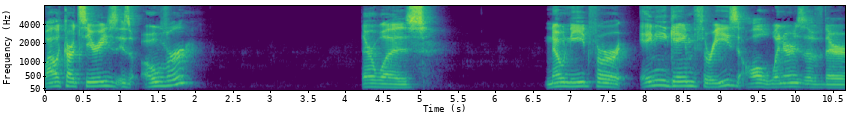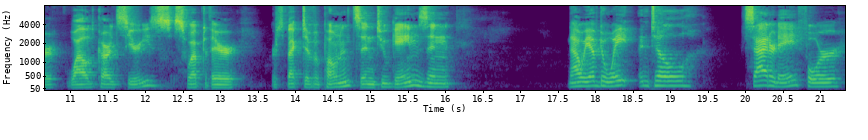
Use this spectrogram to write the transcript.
wildcard series is over. There was no need for any game threes. All winners of their wildcard series swept their respective opponents in two games, and now we have to wait until Saturday for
